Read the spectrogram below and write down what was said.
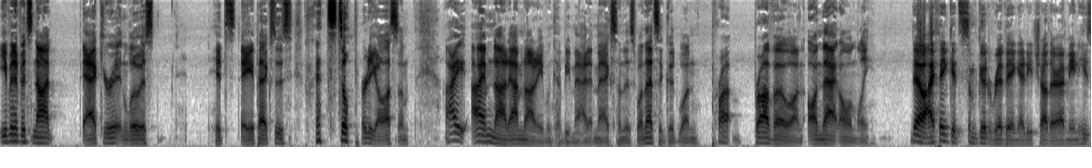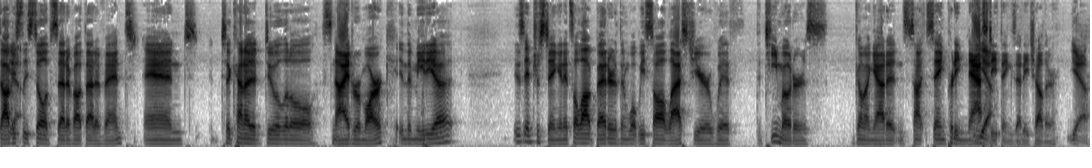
even if it's not accurate and Lewis hits apexes, that's still pretty awesome. I I'm not I'm not even gonna be mad at Max on this one. That's a good one. Pro, bravo on on that only. No, I think it's some good ribbing at each other. I mean, he's obviously yeah. still upset about that event, and to kind of do a little snide remark in the media is interesting, and it's a lot better than what we saw last year with the T motors going at it and saying pretty nasty yeah. things at each other. Yeah,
